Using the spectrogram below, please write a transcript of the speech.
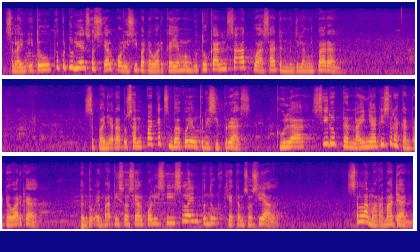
Selain itu, kepedulian sosial polisi pada warga yang membutuhkan saat puasa dan menjelang lebaran. Sebanyak ratusan paket sembako yang berisi beras, gula, sirup, dan lainnya diserahkan pada warga. Bentuk empati sosial polisi selain bentuk kegiatan sosial. Selama Ramadan,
